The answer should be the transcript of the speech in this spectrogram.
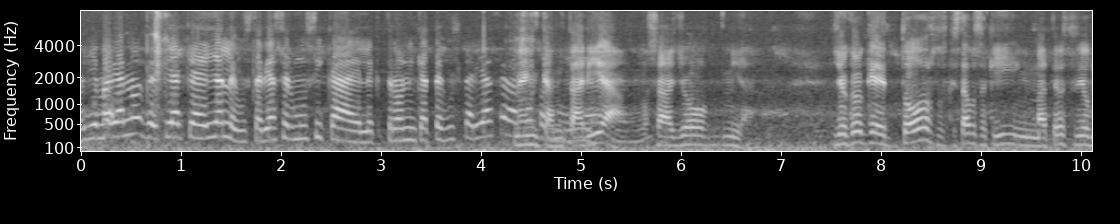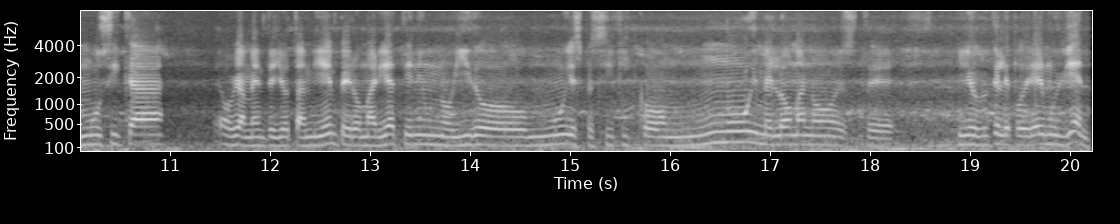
Oye, María nos decía que a ella le gustaría hacer música electrónica. ¿Te gustaría hacer algo Me encantaría. O sea, yo, mira, yo creo que todos los que estamos aquí, Mateo estudió música, obviamente yo también, pero María tiene un oído muy específico, muy melómano, este, y yo creo que le podría ir muy bien.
